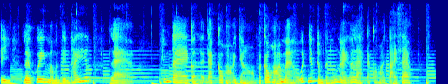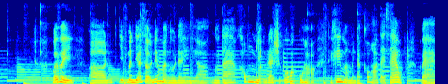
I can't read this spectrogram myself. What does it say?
Thì lời khuyên mà mình tìm thấy là chúng ta có thể đặt câu hỏi cho họ và câu hỏi mà hữu ích nhất trong tình huống này đó là đặt câu hỏi tại sao? Bởi vì uh, mình giả sử nếu mà người này uh, người ta không nhận ra sự quá quắc của họ thì khi mà mình đặt câu hỏi tại sao và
